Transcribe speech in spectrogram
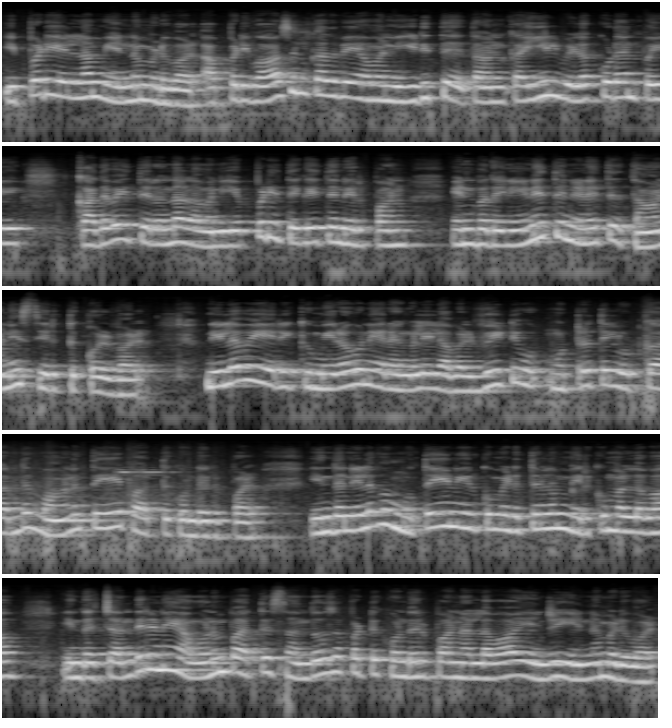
இப்படியெல்லாம் எண்ணமிடுவாள். அப்படி வாசல் கதவை அவன் இடித்து தான் கையில் விளக்குடன் போய் கதவை திறந்தால் அவன் எப்படி திகைத்து நிற்பான் என்பதை நினைத்து நினைத்து தானே சிரித்து கொள்வாள். நிலவு எரிக்கும் இரவு நேரங்களில் அவள் வீட்டு முற்றத்தில் உட்கார்ந்து வானத்தையே பார்த்து கொண்டிருப்பாள். இந்த நிலவு முத்தையன் இருக்கும் இடத்திலும் இருக்குமல்லவா இந்த சந்திரனை அவனும் பார்த்து சந்தோஷப்பட்டு கொண்டிருப்பான் அல்லவா என்று எண்ணமிடுவாள்.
